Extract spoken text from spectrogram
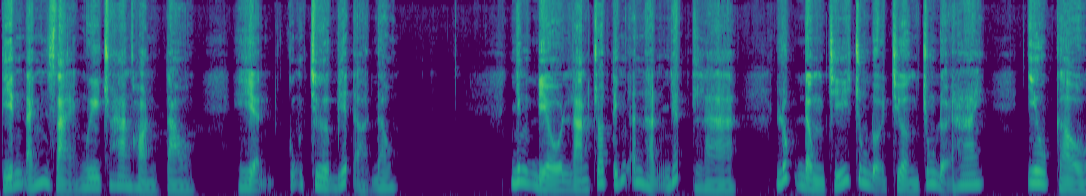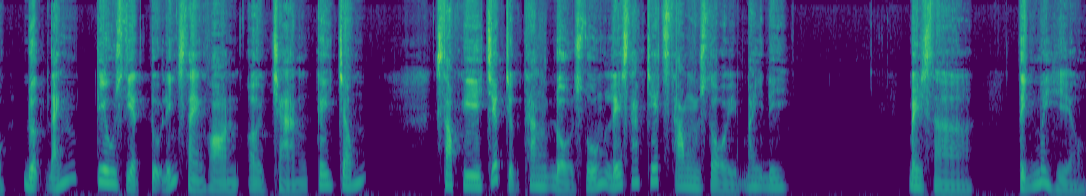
tiến đánh giải nguy cho hang hòn tàu, hiện cũng chưa biết ở đâu. Nhưng điều làm cho tính ân hận nhất là lúc đồng chí trung đội trưởng trung đội 2 yêu cầu được đánh tiêu diệt tụi lính Sài Gòn ở trảng cây trống. Sau khi chiếc trực thăng đổ xuống lấy xác chết xong rồi bay đi. Bây giờ, tính mới hiểu.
